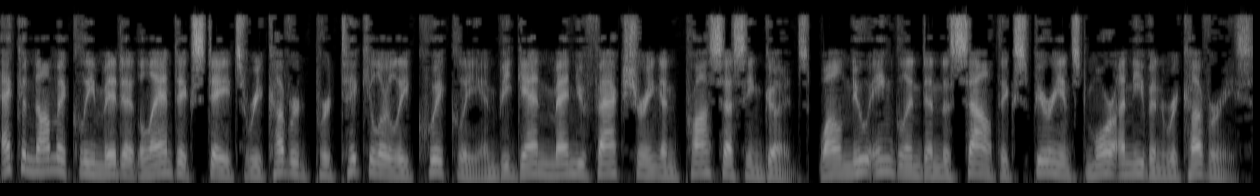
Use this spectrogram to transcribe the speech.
Economically mid-Atlantic states recovered particularly quickly and began manufacturing and processing goods, while New England and the South experienced more uneven recoveries.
